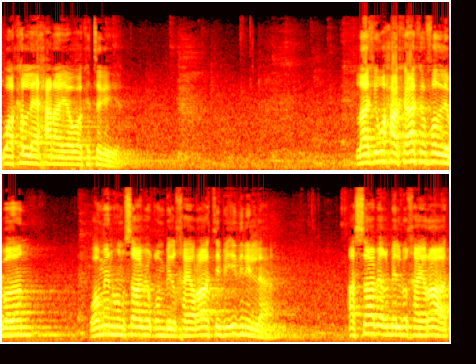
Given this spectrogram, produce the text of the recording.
waa ka leexanaya waa ka tegaya. Laakiin waxaa kaa ka fadli badan wa minhum saabiqu biاlkhayraati biidn اllah asaabiq bilkhayraat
